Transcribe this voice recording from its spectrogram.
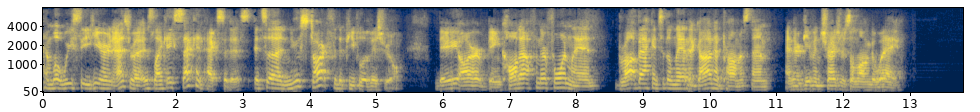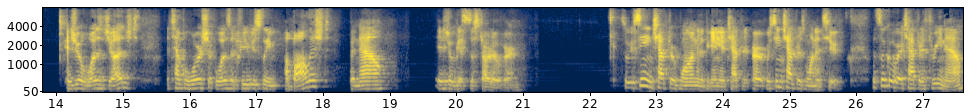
And what we see here in Ezra is like a second Exodus. It's a new start for the people of Israel. They are being called out from their foreign land, brought back into the land that God had promised them, and they're given treasures along the way. Israel was judged. The temple worship was previously abolished, but now Israel gets to start over. So we've seen chapter 1 and the beginning of chapter, or we've seen chapters 1 and 2. Let's look over at chapter 3 now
